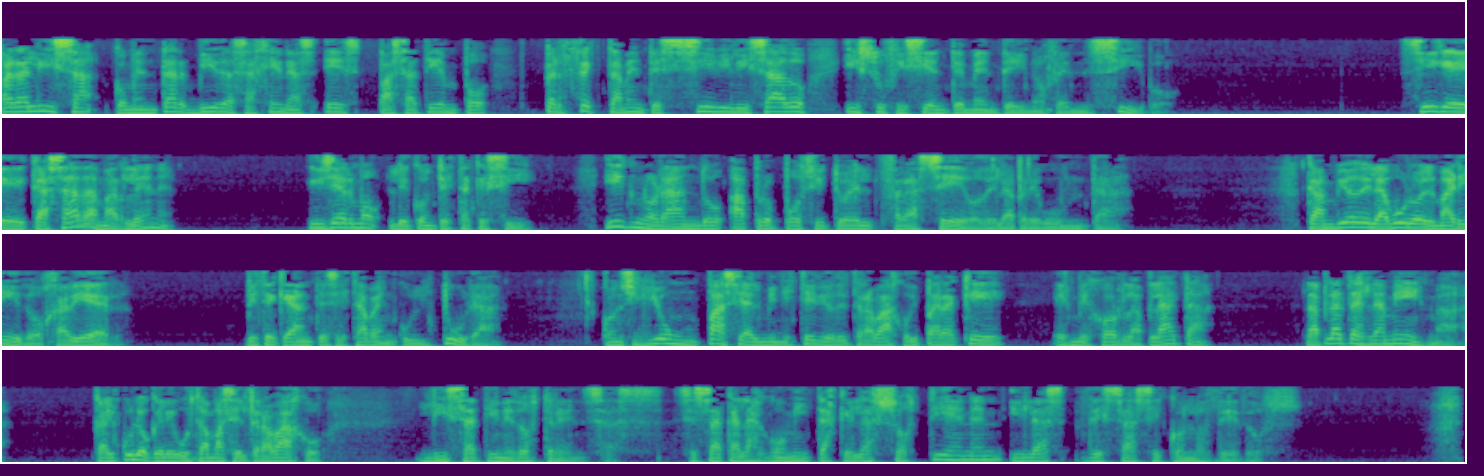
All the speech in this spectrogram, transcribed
Para Lisa, comentar vidas ajenas es pasatiempo perfectamente civilizado y suficientemente inofensivo. ¿Sigue casada Marlene? Guillermo le contesta que sí, ignorando a propósito el fraseo de la pregunta. Cambió de laburo el marido, Javier. Viste que antes estaba en cultura. Consiguió un pase al Ministerio de Trabajo. ¿Y para qué? ¿Es mejor la plata? La plata es la misma. Calculo que le gusta más el trabajo. Lisa tiene dos trenzas. Se saca las gomitas que las sostienen y las deshace con los dedos.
